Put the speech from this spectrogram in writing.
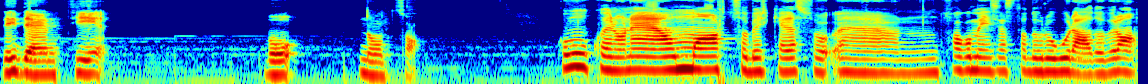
dei denti, boh, non so. Comunque non è un morso perché adesso eh, non so come sia stato procurato, però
